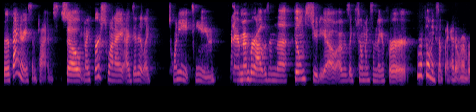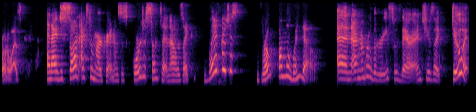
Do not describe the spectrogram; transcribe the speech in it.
for refinery sometimes. So my first one, I, I did it like 2018. And I remember I was in the film studio. I was like filming something for, we were filming something. I don't remember what it was. And I just saw an expo marker and it was this gorgeous sunset. And I was like, what if I just wrote on the window? And I remember Larice was there and she was like, do it,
